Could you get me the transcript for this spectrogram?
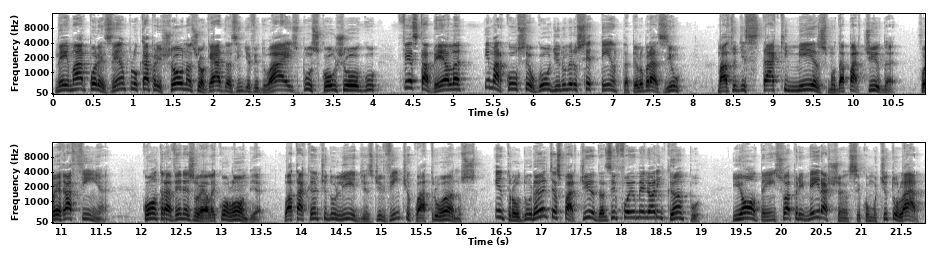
Neymar, por exemplo, caprichou nas jogadas individuais, buscou o jogo, fez tabela e marcou seu gol de número 70 pelo Brasil. Mas o destaque mesmo da partida foi Rafinha. Contra a Venezuela e Colômbia, o atacante do Leeds, de 24 anos, entrou durante as partidas e foi o melhor em campo. E ontem, em sua primeira chance como titular,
